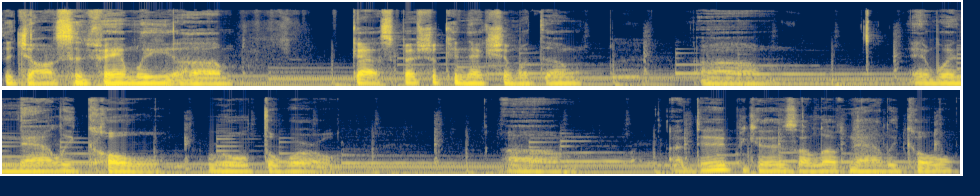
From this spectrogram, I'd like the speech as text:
the Johnson family. Um, got a special connection with them. Um, and when Natalie Cole ruled the world, um, I did because I love Natalie Cole,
